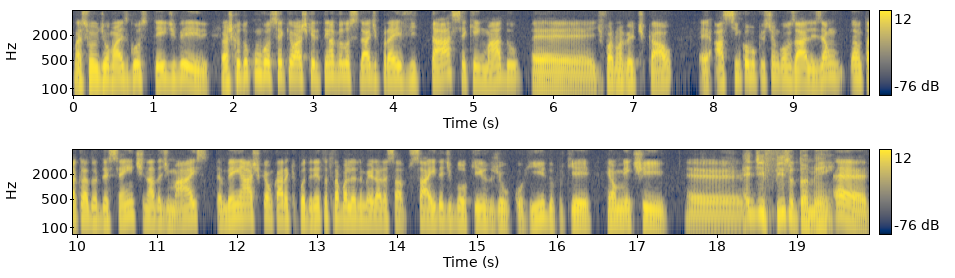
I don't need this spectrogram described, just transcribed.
mas foi onde eu mais gostei de ver ele. Eu acho que eu tô com você que eu acho que ele tem uma velocidade para evitar ser queimado é, de forma vertical. É, assim como o Christian Gonzalez é um, é um tacleador decente, nada demais. Também acho que é um cara que poderia estar trabalhando melhor essa saída de bloqueios do jogo corrido, porque realmente é... é, difícil também. É,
